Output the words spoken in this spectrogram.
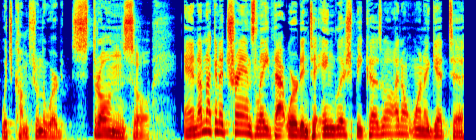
which comes from the word stronzo. And I'm not going to translate that word into English because, well, I don't want to get uh,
